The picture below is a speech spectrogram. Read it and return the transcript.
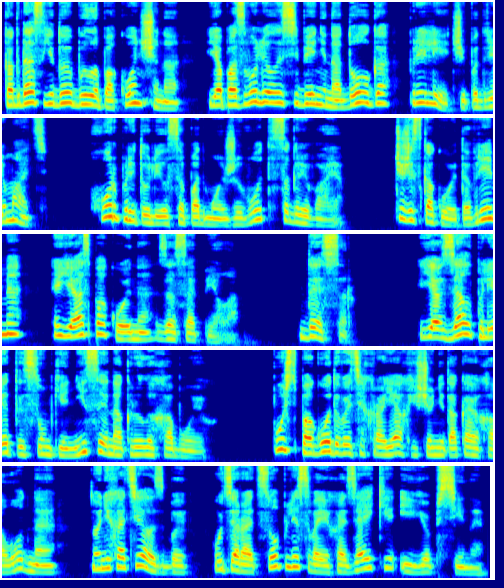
Когда с едой было покончено, я позволила себе ненадолго прилечь и подремать. Хор притулился под мой живот, согревая. Через какое-то время я спокойно засопела. Дессер. Я взял плед из сумки Ниса и накрыл их обоих. Пусть погода в этих краях еще не такая холодная, но не хотелось бы утирать сопли своей хозяйки и ее псины.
